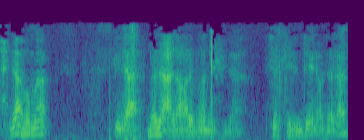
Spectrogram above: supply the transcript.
إحداهما إذا بنى على غالب ظنه إذا شك اثنتين أو ثلاث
